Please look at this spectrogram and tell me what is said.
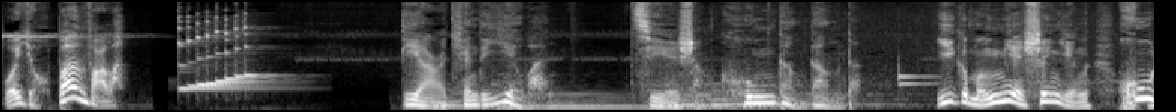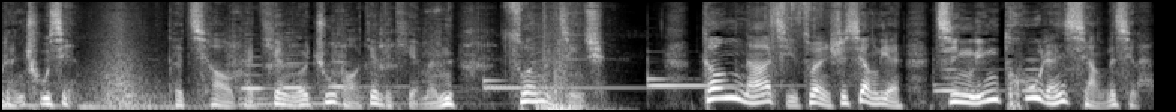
我有办法了。第二天的夜晚，街上空荡荡的，一个蒙面身影忽然出现。他撬开天鹅珠宝店的铁门，钻了进去。刚拿起钻石项链，警铃突然响了起来。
